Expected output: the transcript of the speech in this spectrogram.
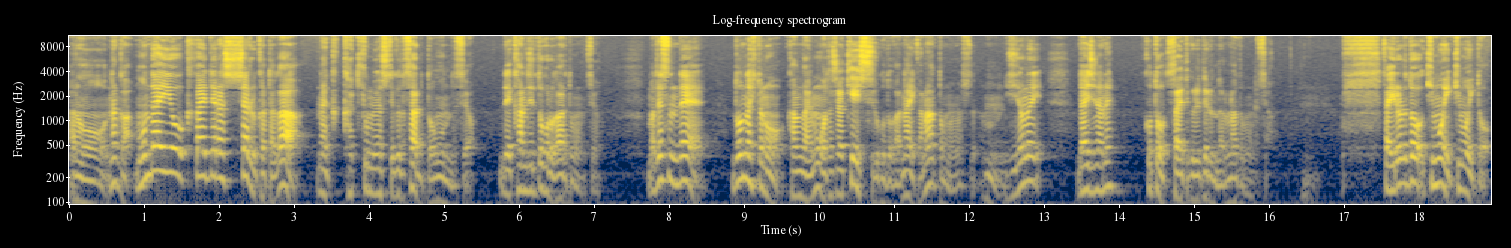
あのなんか問題を抱えてらっしゃる方がなんか書き込みをしてくださると思うんですよ。で感じるところがあると思うんですよ。まあ、ですんでどんな人の考えも私は軽視することがないかなと思います。うん、非常に大事なねことを伝えてくれてるんだろうなと思うんですよ。うん、さあいろいろとキモいキモいと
